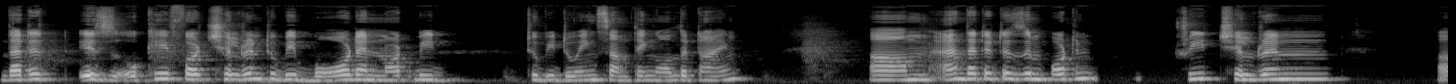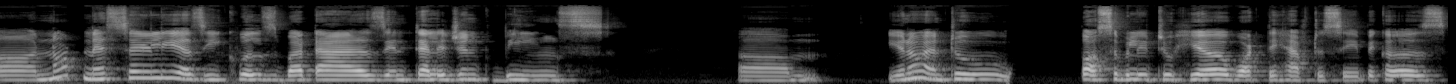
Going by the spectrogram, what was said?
that it is okay for children to be bored and not be to be doing something all the time um, and that it is important to treat children uh, not necessarily as equals but as intelligent beings um, you know and to possibly to hear what they have to say because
